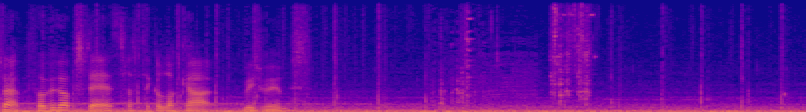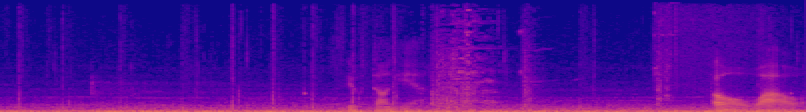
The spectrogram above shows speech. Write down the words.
So, before we go upstairs, let's take a look at these rooms. See what's down here. Oh, wow.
